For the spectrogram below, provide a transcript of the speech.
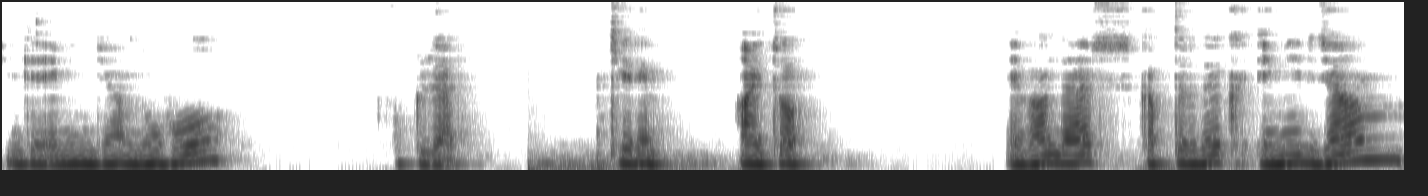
Şimdi Emincan, Nuhu. Çok güzel. Kerim. Ayto. Evander. Kaptırdık. Emircan.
